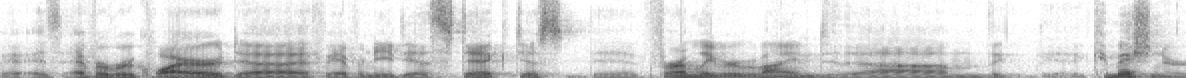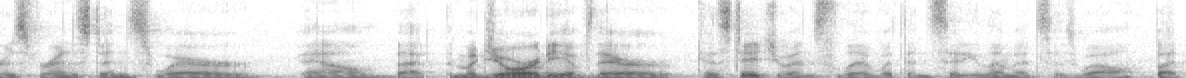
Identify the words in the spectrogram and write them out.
if ever required, uh, if we ever need a stick, just uh, firmly remind um, the commissioners, for instance, where you know that the majority of their constituents live within city limits as well. But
